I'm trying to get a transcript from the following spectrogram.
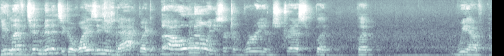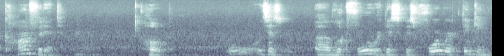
he left 10 minutes ago why isn't he back like oh no and you start to worry and stress but but we have a confident hope. It says uh, look forward this this forward thinking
